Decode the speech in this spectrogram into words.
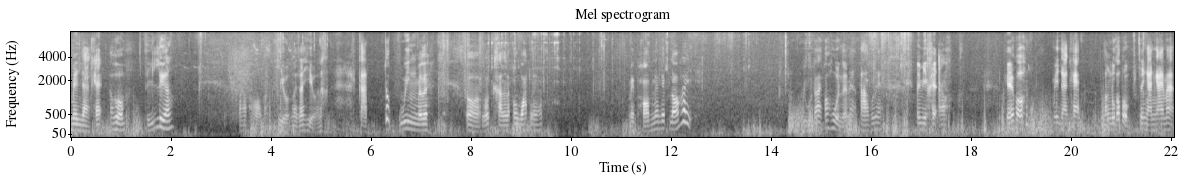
เมนอย่างแค่ครับผม สีเหลืองปลาผอมอะหิวมันจะหิวนะ กัดจุกวิ่งไปเลย ก็รถคันแล้วก็วัดเลยครับ ไม่พร้อมนะเรียบร้อย อยู่ได้เพราะหุ่นนะเนี่ยปลาพวกนี้ไม่มีใครเอาโอเคครับผม ไม่ยางแค่ลองดูครับผม ใช้งานง่ายมาก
